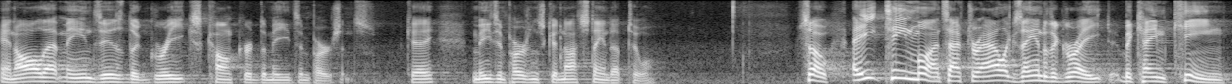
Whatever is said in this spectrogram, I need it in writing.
And all that means is the Greeks conquered the Medes and Persians. Okay? The Medes and Persians could not stand up to them. So, 18 months after Alexander the Great became king,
